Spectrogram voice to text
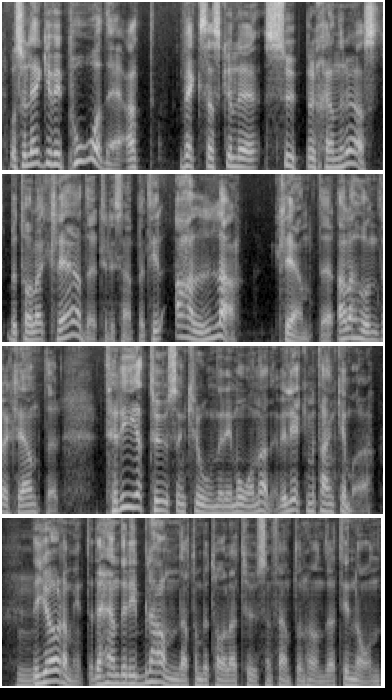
Och så lägger vi på det att Växa skulle supergeneröst betala kläder till exempel till alla klienter, alla 100 klienter. 3000 kronor i månaden. Vi leker med tanken bara. Det gör de inte. Det händer ibland att de betalar 1500 till någon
